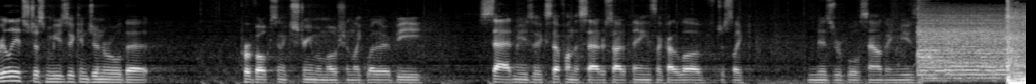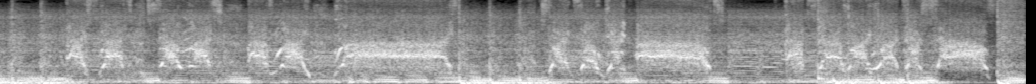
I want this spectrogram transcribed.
Really, it's just music in general that provokes an extreme emotion, like whether it be sad music, stuff on the sadder side of things. Like I love just like miserable sounding music.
